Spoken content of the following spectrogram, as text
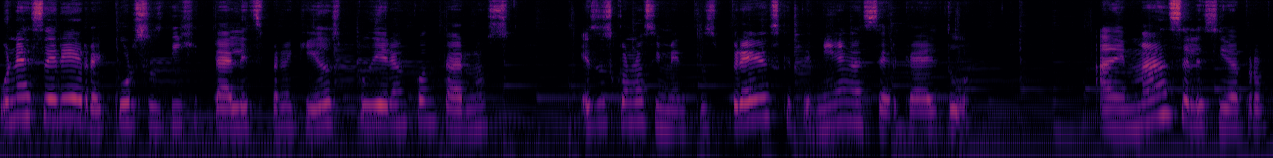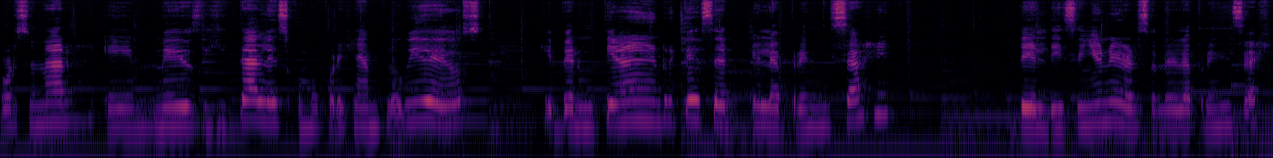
una serie de recursos digitales para que ellos pudieran contarnos esos conocimientos previos que tenían acerca del dúo. Además, se les iba a proporcionar em, medios digitales como por ejemplo videos que permitieran enriquecer el aprendizaje del diseño universal del aprendizaje.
